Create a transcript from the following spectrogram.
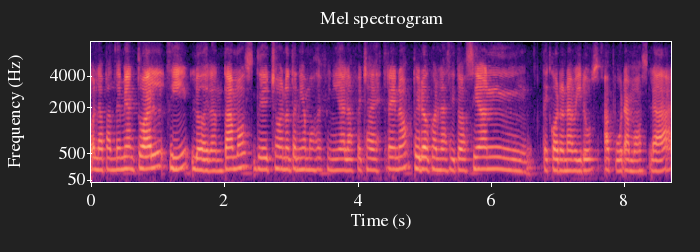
Con la pandemia actual, sí, lo adelantamos. De hecho, no teníamos definida la fecha de estreno, pero con la situación de coronavirus apuramos la,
